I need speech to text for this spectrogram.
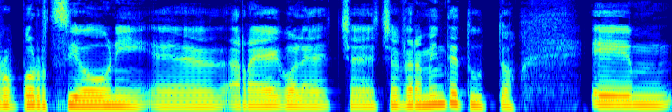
proporzioni, eh, regole, c'è, c'è, veramente tutto. E ehm,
